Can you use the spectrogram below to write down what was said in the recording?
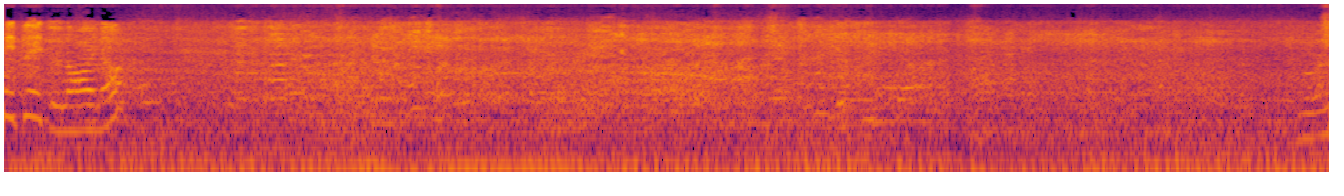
সেইটোৱেইটো নহয় ন ভাল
